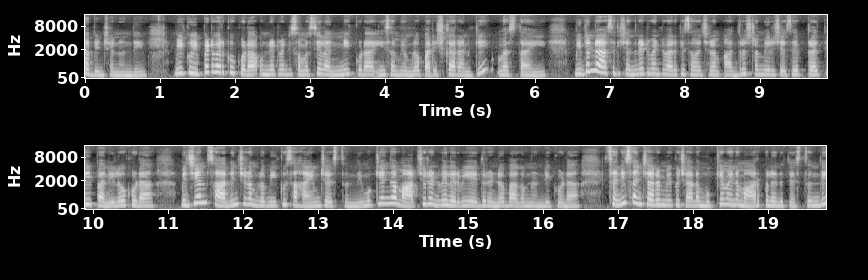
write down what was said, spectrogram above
లభించనుంది. మీకు ఇప్పటి వరకు కూడా ఉన్నటువంటి సమస్యలన్నీ కూడా ఈ సమయంలో పరిష్కారానికి వస్తాయి. మిథున రాశికి చెందినటువంటి వారికి సంవత్సరం అదృష్టం మీరు చేసే ప్రతి పనిలో కూడా విజయం సాధించడంలో మీకు సహాయం చేస్తుంది. ముఖ్యంగా మార్చి రెండు వేల ఇరవై ఐదు రెండో భాగం నుండి కూడా శని సంచారం మీకు చాలా ముఖ్యమైన మార్పులను తెస్తుంది.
